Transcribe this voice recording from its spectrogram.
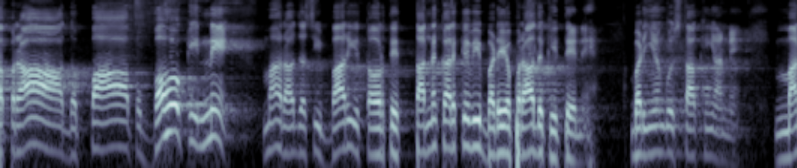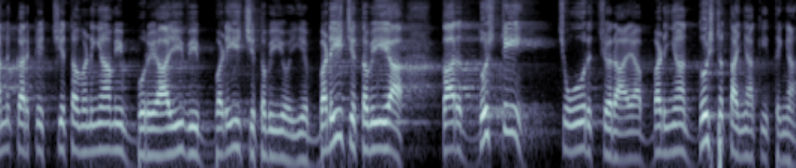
ਅਪਰਾਧ ਪਾਪ ਬਹੁ ਕੀਨੇ। ਮਹਾਰਾਜ, ਅਸੀਂ ਬਾਹਰੀ ਤੌਰ ਤੇ ਤਨ ਕਰਕੇ ਵੀ ਬੜੇ ਅਪਰਾਧ ਕੀਤੇ ਨੇ, ਬੜੀਆਂ ਗੁਸਤਾਖੀਆਂ ਨੇ। ਮਨ ਕਰਕੇ ਚਿਤਵਣੀਆਂ ਵੀ, ਬੁਰਾਈ ਵੀ, ਬੜੀ ਚਿਤਵੀ ਹੋਈ ਹੈ ਬੜੀ ਚਿਤਵੀ ਆ। ਕਰ ਦੁਸ਼ਟੀ ਚੋਰ ਚਰਾਇਆ, ਬੜੀਆਂ ਦੁਸ਼ਟਤਾਈਆਂ ਕੀਤੀਆਂ,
